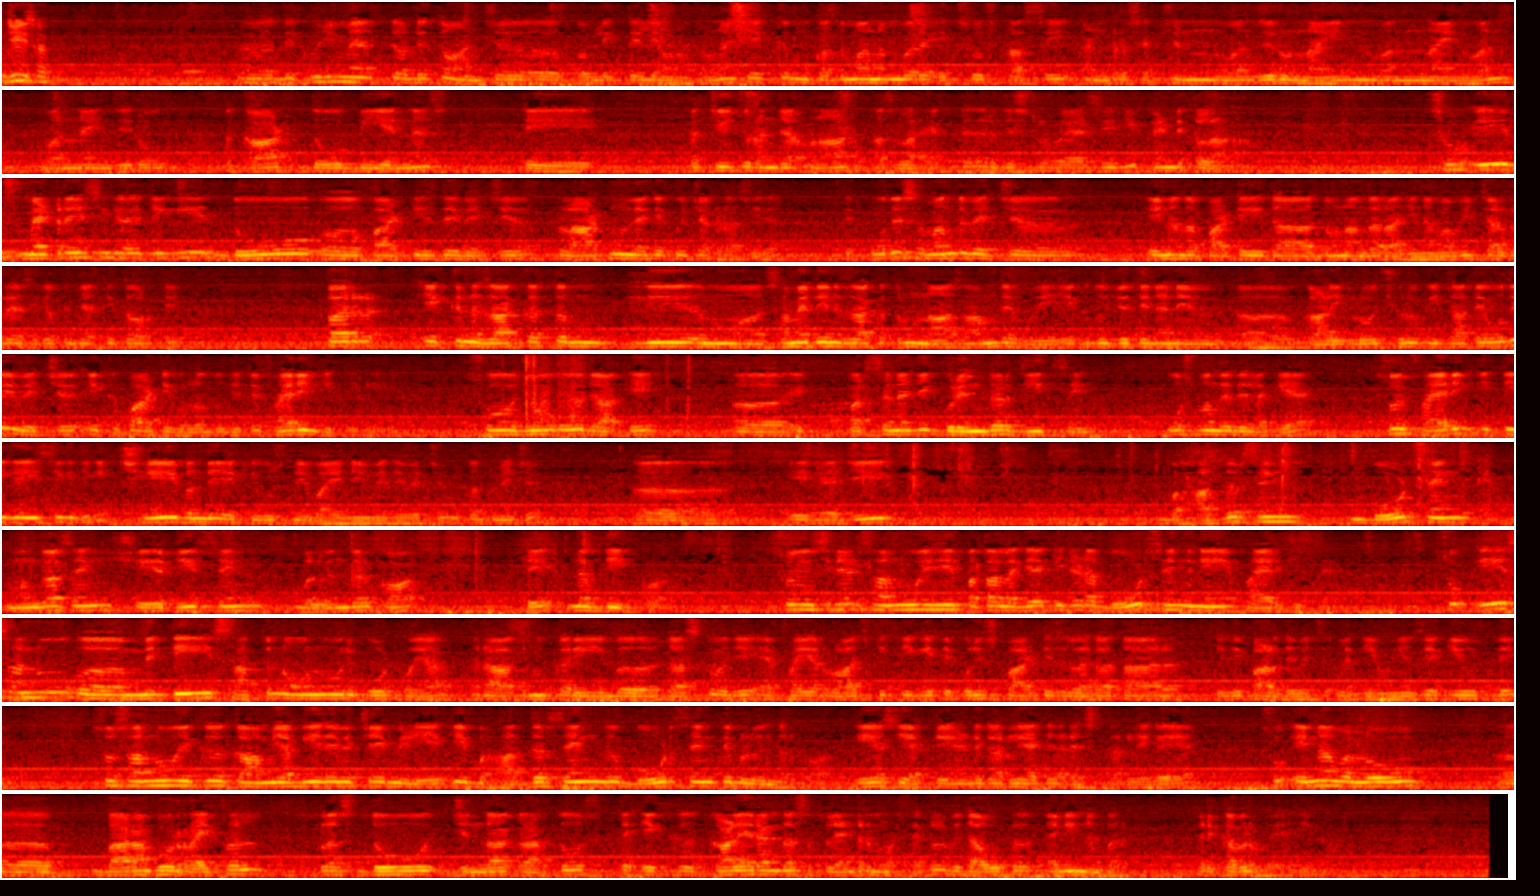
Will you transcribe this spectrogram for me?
ਜੀ ਸਰ ਅਹ, ਦੇਖੋ ਜੀ, ਮੈਂ ਤੁਹਾਡੇ ਧਿਆਨ ਚ ਪਬਲਿਕ ਦੇ ਲਿਆਉਣਾ ਚਾਹੁੰਦਾ ਕਿ ਇੱਕ ਮੁਕੱਦਮਾ ਨੰਬਰ 187 ਅੰਡਰ ਸੈਕਸ਼ਨ 109 191 190 62 ਬੀਐਨਐਸ ਤੇ 2554 ਅਸਲਾ ਐਕਟ ਰਜਿਸਟਰ ਹੋਇਆ ਸੀ ਜੀ ਪਿੰਡ ਕਲਾਣਾ। ਸੋ ਇਹ ਮੈਟਰ ਇਹ ਸੀਗਾ ਜੀ ਕਿ ਇਹ ਦੋ ਪਾਰਟੀਆਂ ਦੇ ਵਿੱਚ ਪਲਾਟ ਨੂੰ ਲੈ ਕੇ ਕੋਈ ਝਗੜਾ ਸੀਗਾ ਤੇ ਉਹਦੇ ਸੰਬੰਧ ਵਿੱਚ ਇਹਨਾਂ ਦਾ ਪਾਰਟੀ ਦਾ ਦੋਨਾਂ ਦਾ ਰਾਜੀਨਾਮਾ ਵੀ ਚੱਲ ਰਿਹਾ ਸੀਗਾ ਪੰਚਾਇਤੀ ਤੌਰ ਤੇ। ਪਰ ਇੱਕ ਨਜ਼ਾਕਤ ਦੀ ਸਮੇਂ ਦੀ ਨਜ਼ਾਕਤ ਨੂੰ ਨਾ ਸਮਝਦੇ ਹੋਏ ਇੱਕ ਦੂਜੇ ਤੇ ਇਹਨਾਂ ਨੇ ਗਾਲੀ ਗਲੋਚ ਸ਼ੁਰੂ ਕੀਤਾ ਤੇ ਉਹਦੇ ਵਿੱਚ ਇੱਕ ਪਾਰਟੀ ਵੱਲੋਂ ਦੂਜੇ ਤੇ ਫਾਇਰਿੰਗ ਕੀਤੀ ਗਈ ਸੋ ਜੋ ਉਹ ਜਾ ਕੇ ਇੱਕ ਪਰਸਨ ਹੈ ਜੀ ਗੁਰਿੰਦਰਜੀਤ ਸਿੰਘ, ਉਸ ਬੰਦੇ ਦੇ ਲੱਗਿਆ ਸੋ ਇਹ ਫਾਇਰਿੰਗ ਕੀਤੀ ਗਈ ਸੀ ਜੀ ਕਿ 6 ਬੰਦੇ ਅਕਿਊਜ਼ ਨੇ ਬਾਈ ਨੇਮ ਦੇ ਵਿੱਚ ਮੁਕੱਦਮੇ 'ਚ। ਇਹ ਹੈ ਜੀ ਬਹਾਦਰ ਸਿੰਘ, ਬੋੜ ਸਿੰਘ, ਮੰਗਾ ਸਿੰਘ, ਸ਼ੇਰਜੀਤ ਸਿੰਘ, ਬਲਵਿੰਦਰ ਕੌਰ ਤੇ ਨਵਦੀਪ ਕੌਰ। ਸੋ ਇਨਸੀਡੈਂਟ ਸਾਨੂੰ ਇਹ ਪਤਾ ਲੱਗਿਆ ਕਿ ਜਿਹੜਾ ਬੋੜ ਸਿੰਘ ਨੇ ਫਾਇਰ ਕੀਤਾ ਸੋ ਇਹ ਸਾਨੂੰ ਮਿਤੀ 7/9 ਨੂੰ ਰਿਪੋਰਟ ਹੋਇਆ। ਰਾਤ ਨੂੰ ਕਰੀਬ 10 ਕੁ ਵਜੇ ਐਫ ਆਈ ਆਰ ਲੌਂਚ ਕੀਤੀ ਗਈ ਤੇ ਪੁਲਿਸ ਪਾਰਟੀਆਂ ਲਗਾਤਾਰ ਇਹਦੀ ਭਾਲ ਦੇ ਵਿੱਚ ਲੱਗੀਆਂ ਹੋਈਆਂ ਸੀ ਅਕਿਊਜ਼ ਦੇ। ਸੋ ਸਾਨੂੰ ਇੱਕ ਕਾਮਯਾਬੀ ਇਹਦੇ ਵਿੱਚ ਇਹ ਮਿਲੀ ਹੈ ਕਿ ਬਹਾਦਰ ਸਿੰਘ, ਬੋੜ ਸਿੰਘ ਤੇ ਬਲਵਿੰਦਰ ਕੌਰ। ਇਹ ਅਸੀਂ ਐਪਰੀਹੈਂਡ ਕਰ ਲਿਆ ਅੱਜ ਅਰੈਸਟ ਕਰ ਲਏ ਗਏ ਆ। ਸੋ ਇਹਨਾਂ ਵੱਲੋਂ ਅ, 12 ਬੋਰ ਰਾਈਫਲ ਪਲੱਸ 2 ਜਿੰਦਾ ਕਾਰਤੂਸ ਤੇ ਇੱਕ ਕਾਲੇ ਰੰਗ ਦਾ Splendor motorcycle without any number recover ਹੋਇਆ ਜੀ।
